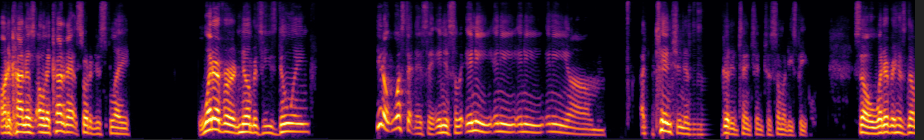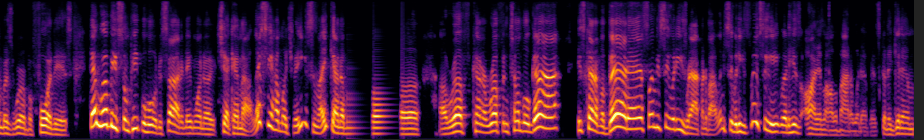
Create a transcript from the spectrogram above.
on the kind of on the kind of that sort of display, whatever numbers he's doing, you know what's that they say? Any any any any any um attention is good attention to some of these people. So whatever his numbers were before this, there will be some people who will decide they want to check him out. Let's see how much he seems like kind of a, a rough, kind of rough and tumble guy. He's kind of a badass. Let me see what he's rapping about. Let me see what he's let me see what his art is all about or whatever. It's gonna get him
